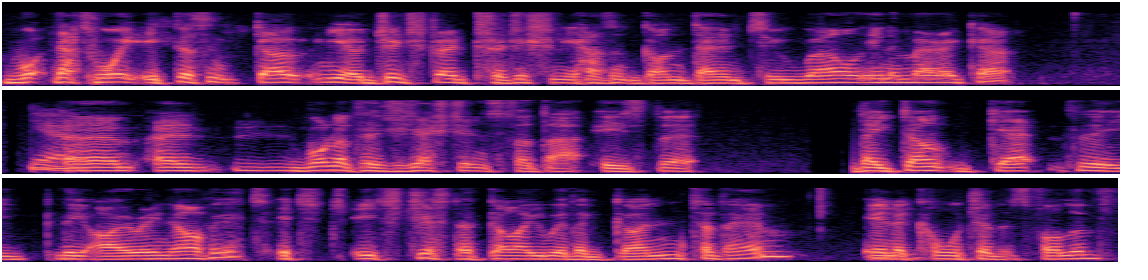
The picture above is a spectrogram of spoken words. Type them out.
What that's why it doesn't go. You know, Judge Dredd traditionally hasn't gone down too well in America. Yeah. Um, and one of the suggestions for that is that they don't get the the irony of it. It's it's just a guy with a gun to them in a culture that's full of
